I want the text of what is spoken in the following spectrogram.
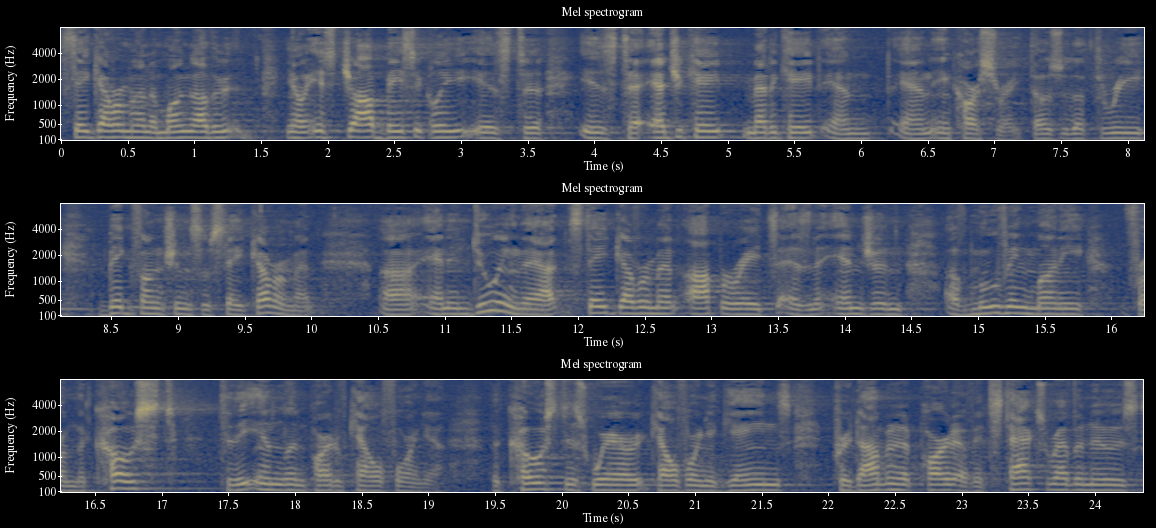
State government, among other, you know, its job basically is to, is to educate, medicate, and, and incarcerate. Those are the three big functions of state government. Uh, and in doing that, state government operates as an engine of moving money from the coast to the inland part of California. The coast is where California gains predominant part of its tax revenues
